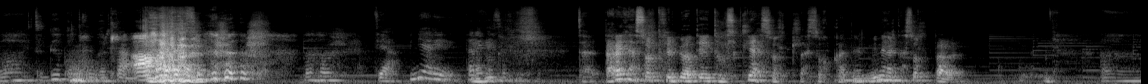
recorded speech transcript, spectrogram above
Аа зөндөө бодох юм гарлаа. Аа. За миний харин дараагийн асуулт. За дараагийн асуулт гэхээр би одоо төгсгөлийн асуулт асуух гэдэг. Миний хард асуулт ба аа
